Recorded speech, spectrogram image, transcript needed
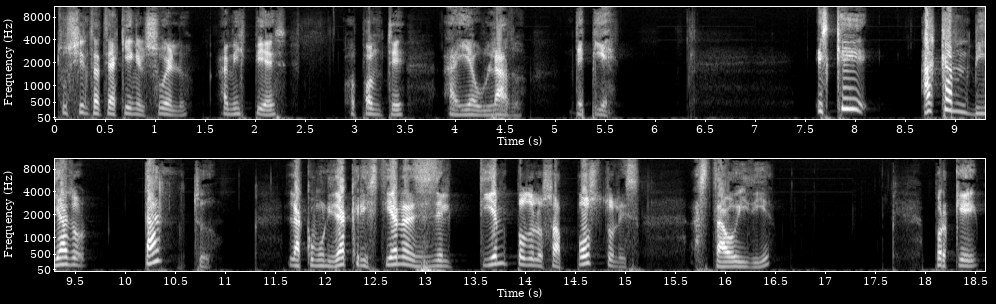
tú siéntate aquí en el suelo, a mis pies, o ponte ahí a un lado, de pie. Es que ha cambiado tanto la comunidad cristiana desde el tiempo de los apóstoles hasta hoy día, porque,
